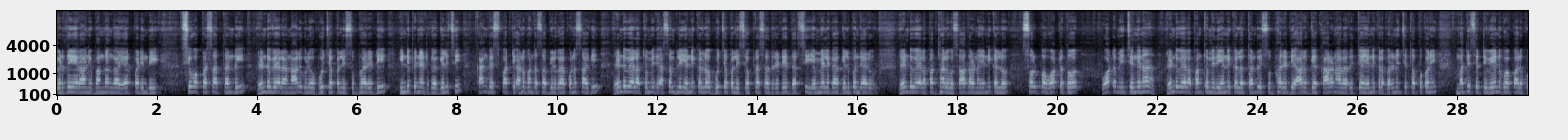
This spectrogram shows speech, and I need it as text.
విడదీయరాని బంధంగా ఏర్పడింది. శివప్రసాద్ తండ్రి రెండు వేల నాలుగులో బూచేపల్లి సుబ్బారెడ్డి ఇండిపెండెంట్గా గెలిచి కాంగ్రెస్ పార్టీ అనుబంధ సభ్యులుగా కొనసాగి రెండు వేల తొమ్మిది అసెంబ్లీ ఎన్నికల్లో బూచేపల్లి శివప్రసాద్ రెడ్డి దర్శి ఎమ్మెల్యేగా గెలుపొందారు. రెండు వేల పద్నాలుగు సాధారణ ఎన్నికల్లో స్వల్ప ఓట్లతో ఓటమి చెందిన రెండు వేల పంతొమ్మిది ఎన్నికల్లో తండ్రి సుబ్బారెడ్డి ఆరోగ్య కారణాల రీత్యా ఎన్నికల బరి నుంచి తప్పుకొని మద్దిశెట్టి వేణుగోపాల్కు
